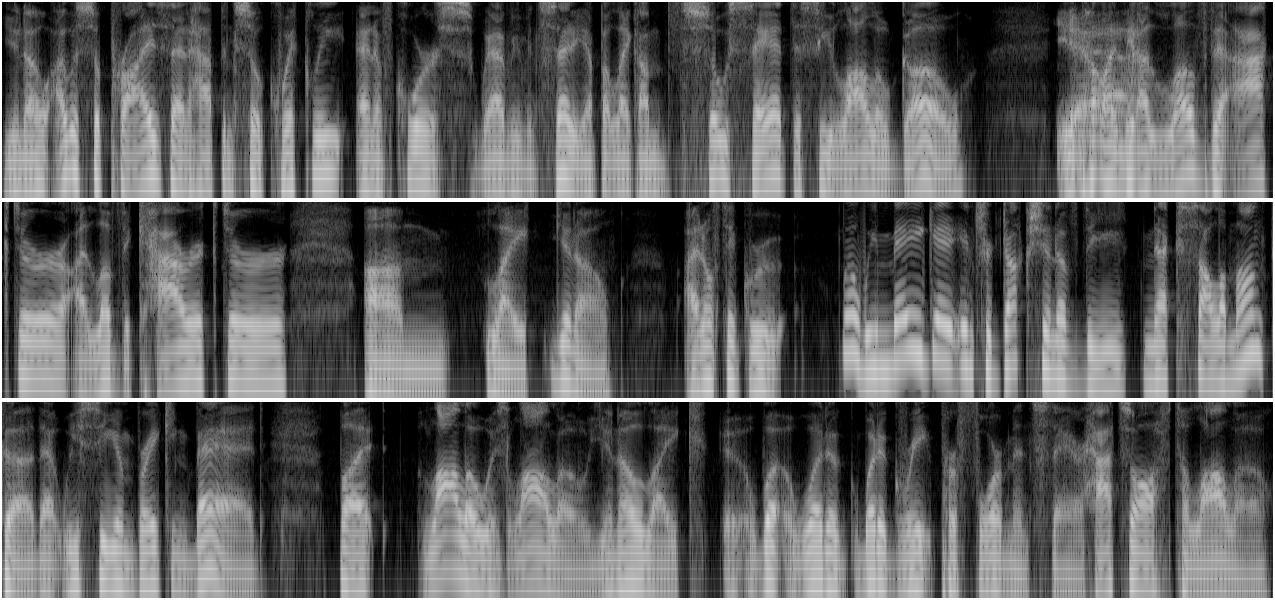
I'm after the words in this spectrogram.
You know, I was surprised that happened so quickly, and of course, we haven't even said it yet. But like, I'm so sad to see Lalo go. Yeah. You know, I mean, I love the actor, I love the character. Um, like you know, I don't think we're well, we may get introduction of the next Salamanca that we see in Breaking Bad, but Lalo is Lalo, you know, like uh, what what a what a great performance there. Hats off to Lalo.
